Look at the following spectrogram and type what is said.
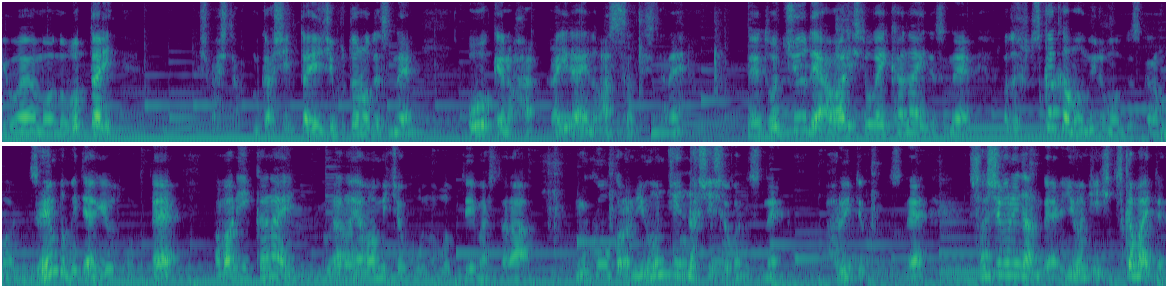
岩山を登ったりしました。昔行ったエジプトのですね、王家の墓以来の暑さでしたね。で途中であまり人が行かないですね、私2日間も見るもんですから、もう全部見てあげようと思って、あまり行かない裏の山道をこう登っていましたら、向こうから日本人らしい人がですね、歩いてくるんですね。久しぶりなんで、日本人ひっ捕まえて、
